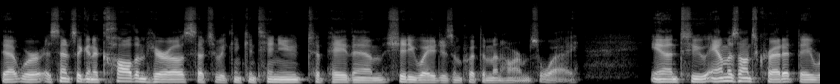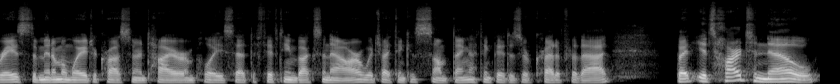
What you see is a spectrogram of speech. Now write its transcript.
that we're essentially going to call them heroes such that we can continue to pay them shitty wages and put them in harm's way. And to Amazon's credit, they raised the minimum wage across their entire employee set to 15 bucks an hour, which I think is something. I think they deserve credit for that. But it's hard to know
